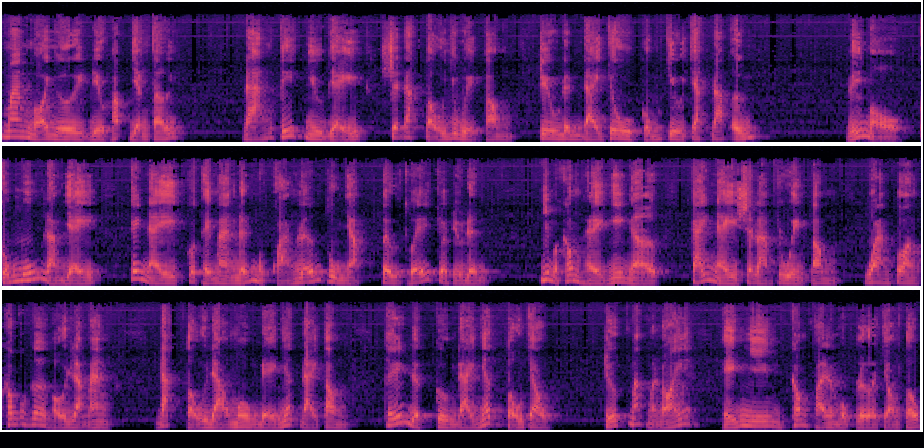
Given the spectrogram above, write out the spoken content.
mang mọi người đều hấp dẫn tới. Đáng tiếc như vậy sẽ đắc tội với quyền tông, triều đình Đại Chu cũng chưa chắc đáp ứng. Lý Mộ cũng muốn làm vậy, cái này có thể mang đến một khoản lớn thu nhập từ thuế cho triều đình. Nhưng mà không hề nghi ngờ, cái này sẽ làm cho quyền tông hoàn toàn không có cơ hội làm ăn. Đắc tội đạo môn đệ nhất đại tông, thế lực cường đại nhất tổ châu. Trước mắt mà nói, hiển nhiên không phải là một lựa chọn tốt.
